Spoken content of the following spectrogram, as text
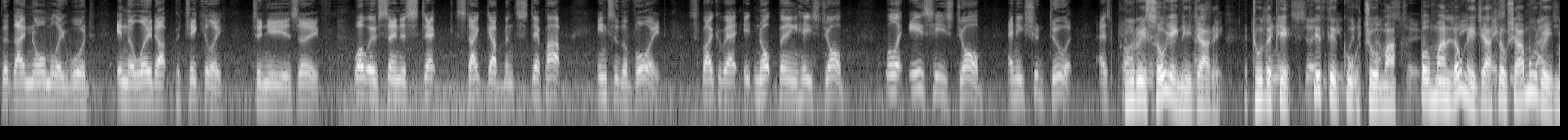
that they normally would in the lead up, particularly to New Year's Eve. What we've seen is step, state governments step up into the void, spoke about it not being his job. Well, it is his job, and he should do it as လူ Prime တွေ Minister စိုး of ရိမ် the နေကြတယ် country. အထူးသဖြင့် We need နှစ်သစ်ကူ certainty အချိုမှာ when it comes to ပုံမှန်လုပ်နေကြ the လှုပ်ရှားမှုတွေမ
